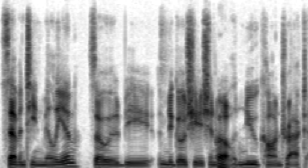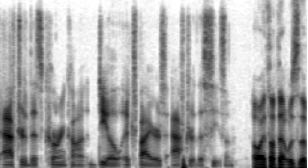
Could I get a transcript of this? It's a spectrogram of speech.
17 million. So it would be a negotiation Oh. of a new contract after this current con- deal expires after this season. Oh, I thought that was the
